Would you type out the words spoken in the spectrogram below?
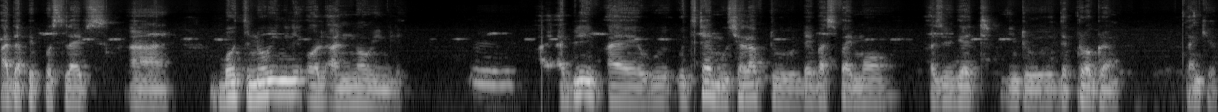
other people's lives, uh, both knowingly or unknowingly. Mm. I, I believe I, w- with time we shall have to diversify more as we get into the program. Thank you.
